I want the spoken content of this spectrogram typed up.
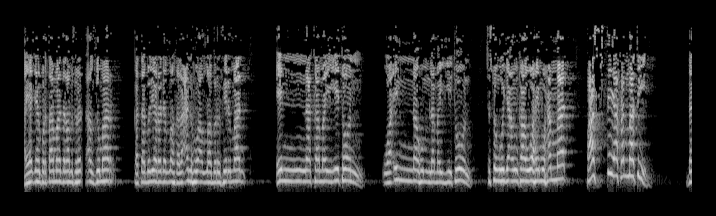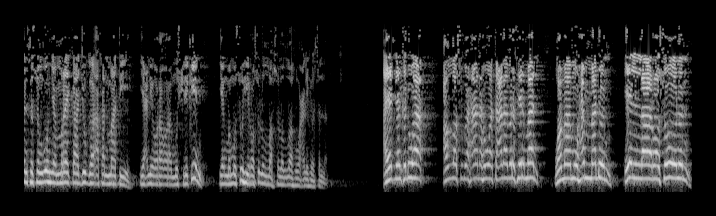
Ayat yang pertama dalam surat Az-Zumar kata beliau radhiyallahu taala anhu Allah berfirman, "Innaka mayyitun wa innahum lamayyitun. Sesungguhnya engkau wahai Muhammad pasti akan mati dan sesungguhnya mereka juga akan mati, yakni orang-orang musyrikin yang memusuhi Rasulullah sallallahu alaihi wasallam. Ayat yang kedua, Allah Subhanahu wa taala berfirman, "Wa ma Muhammadun illa rasulun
